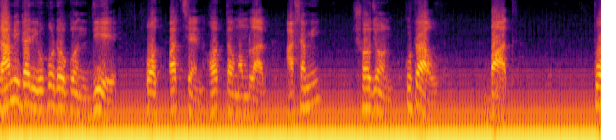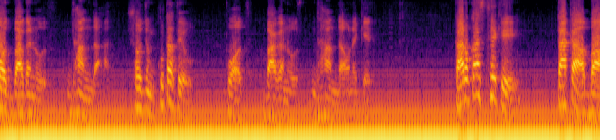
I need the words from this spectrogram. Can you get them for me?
দামি গাড়ি উপঢৌকন দিয়ে পদ পাচ্ছেন হত্যা মামলার আসামি স্বজন কোটাও বাদ। পদ বাগানোর ধান্দা। স্বজন কোটাতেও পদ বাগানোর ধান্দা অনেকের। কারও কাছ থেকে টাকা বা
